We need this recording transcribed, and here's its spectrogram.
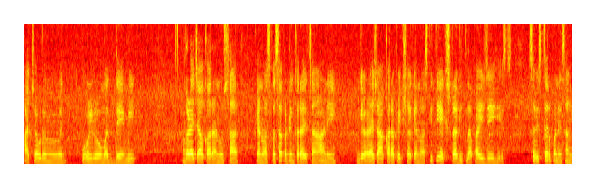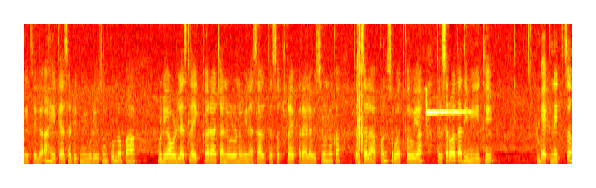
आजच्या व्हिडिओ व्हिडिओमध्ये मी गळ्याच्या आकारानुसार कॅनव्हास कसा कटिंग करायचा आणि गळ्याच्या आकारापेक्षा कॅनव्हास किती एक्स्ट्रा घेतला पाहिजे हे सविस्तरपणे सांगितलेलं आहे. त्यासाठी तुम्ही व्हिडिओ संपूर्ण पहा. व्हिडिओ आवडल्यास लाईक करा. चॅनलवर नवीन असाल तर सबस्क्राईब करायला विसरू नका. तर चला आपण सुरुवात करूया. तर सर्वात आधी मी इथे बॅकनेकचं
